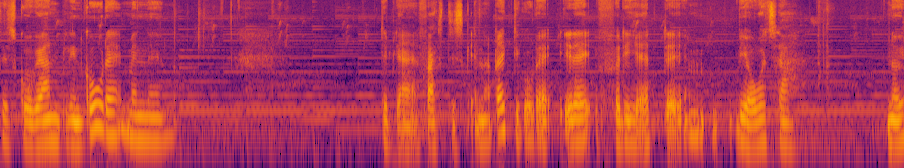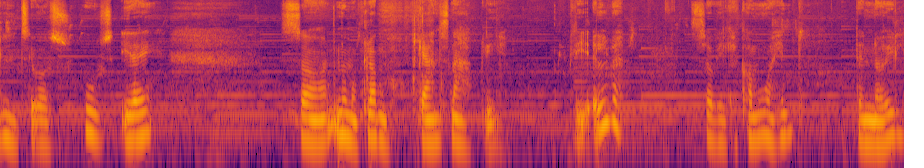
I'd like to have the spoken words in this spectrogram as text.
det skulle gerne blive en god dag, men øh, det bliver faktisk en rigtig god dag i dag, fordi at øh, vi overtager nøglen til vores hus i dag. Så nu må klokken gerne snart blive, blive 11, så vi kan komme ud og hente den nøgle.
